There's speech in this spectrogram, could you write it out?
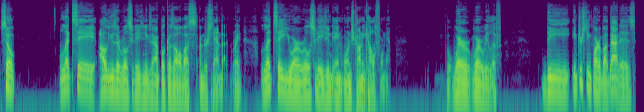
So let's say I'll use a real estate agent example because all of us understand that, right? let's say you are a real estate agent in Orange County, California, where where we live. The interesting part about that is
